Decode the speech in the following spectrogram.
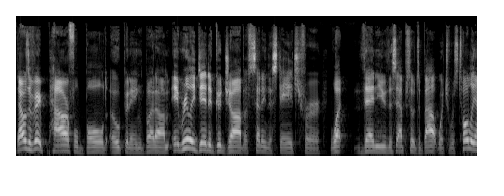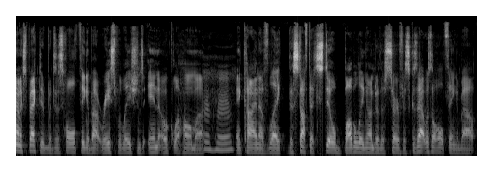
that was a very powerful, bold opening, but um, it really did a good job of setting the stage for what then you this episode's about, which was totally unexpected with this whole thing about race relations in Oklahoma and kind of like the stuff that's still bubbling under the surface, because that was the whole thing about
